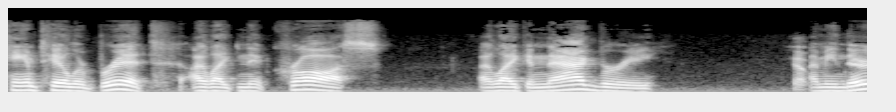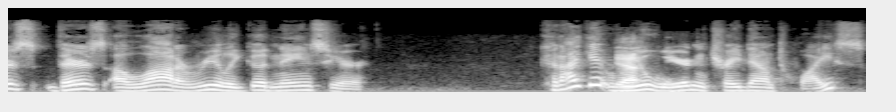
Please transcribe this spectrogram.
Cam Taylor Britt. I like Nick Cross. I like Enagbare. Yep. I mean, there's there's a lot of really good names here. Could I get real weird and trade down twice?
